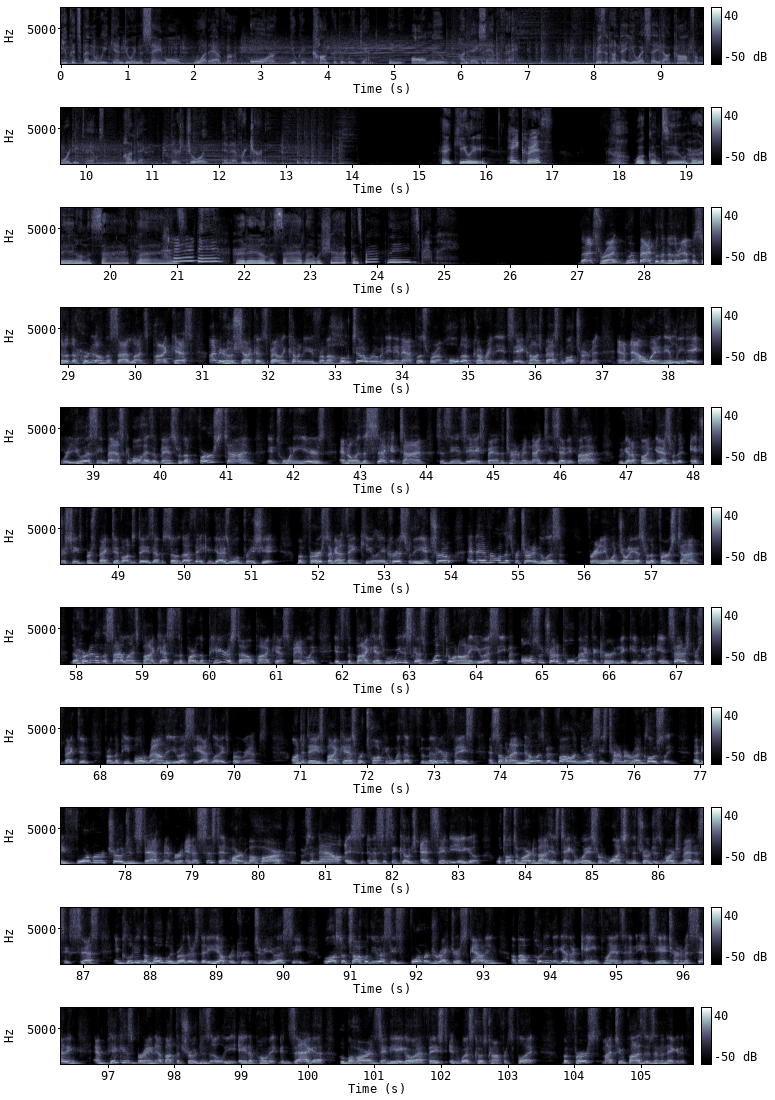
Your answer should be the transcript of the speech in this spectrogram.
You could spend the weekend doing the same old whatever, or you could conquer the weekend in the all-new Hyundai Santa Fe. Visit HyundaiUSA.com for more details. Hyundai, there's joy in every journey. Hey, Keely. Hey, Chris. Welcome to Heard It on the Sidelines. Heard it. Heard It on the Sideline with Shotgun Spratling. Spratling. That's right. We're back with another episode of the Heard It on the Sidelines podcast. I'm your host, Shotgun Spratling, coming to you from a hotel room in Indianapolis where I'm holed up covering the NCAA college basketball tournament. And I'm now awaiting the Elite Eight, where USC basketball has advanced for the first time in 20 years and only the second time since the NCAA expanded the tournament in 1975. We've got a fun guest with an interesting perspective on today's episode that I think you guys will appreciate. But first, I've got to thank Keely and Chris for the intro and to everyone that's returning to listen. For anyone joining us for the first time, the Heard It on the Sidelines podcast is a part of the Peristyle podcast family. It's the podcast where we discuss what's going on at USC, but also try to pull back the curtain to give you an insider's perspective from the people around the USC athletics programs. On today's podcast, we're talking with a familiar face and someone I know has been following USC's tournament run closely. That'd be former Trojan staff member and assistant Martin Bahar, who's now an assistant coach at San Diego. We'll talk to Martin about his takeaways from watching the Trojans' March Madness success, including the Mobley brothers that he helped recruit to USC. We'll also talk with USC's former director of scouting about putting together game plans in an NCAA tournament setting and pick his brain about the Trojans' Elite Eight opponent, Gonzaga, who Bahar Bahar and San Diego have faced in West Coast Conference play. But first, my two positives and a negative.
